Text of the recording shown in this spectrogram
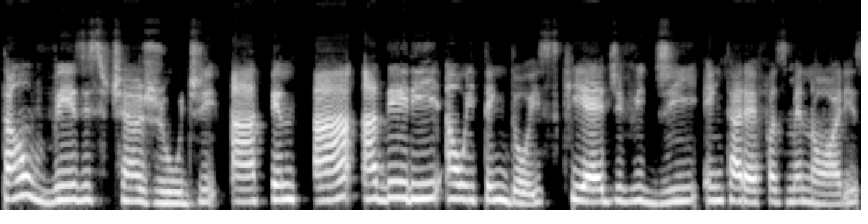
talvez isso te ajude a tentar aderir ao item 2, que é dividir em tarefas menores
